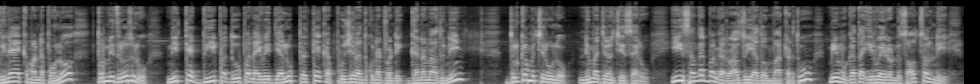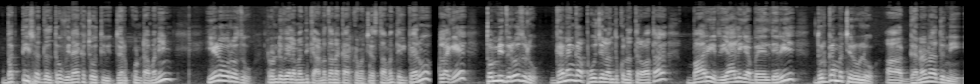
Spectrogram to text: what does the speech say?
వినాయక మండపంలో తొమ్మిది రోజులు నిత్య దీప ధూప నైవేద్యాలు ప్రత్యేక పూజలు అందుకున్నటువంటి గణనాథుని దుర్గమ్మ చెరువులో నిమజ్జనం చేశారు. ఈ సందర్భంగా రాజు యాదవ్ మాట్లాడుతూ మేము గత ఇరవై రెండు సంవత్సరాల నుండి భక్తి శ్రద్ధలతో వినాయక చవితి జరుపుకుంటామని ఏడవ రోజు రెండు వేల మందికి అన్నదాన కార్యక్రమం చేస్తామని తెలిపారు. అలాగే తొమ్మిది రోజులు ఘనంగా పూజలు అందుకున్న తర్వాత భారీ ర్యాలీగా బయలుదేరి దుర్గమ్మ చెరువులో ఆ గణనాథుని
